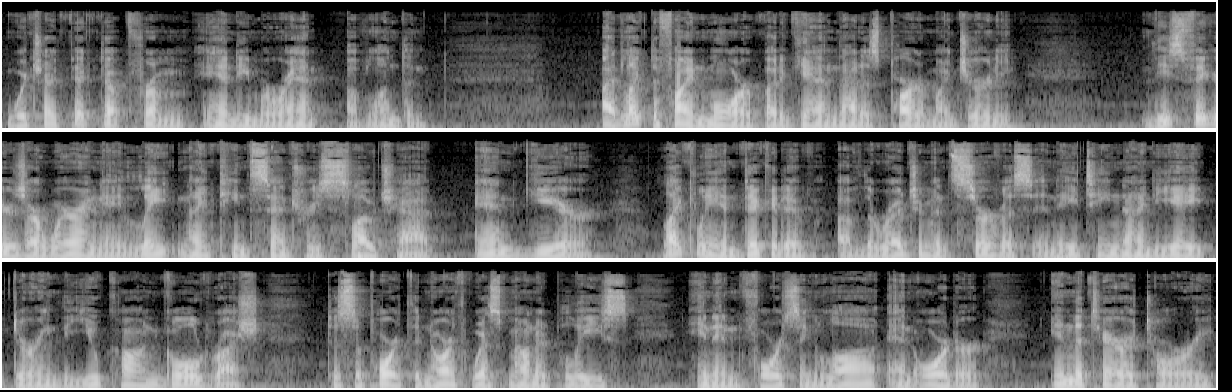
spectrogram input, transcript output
which I picked up from Andy Morant of London. I'd like to find more, but again, that is part of my journey. These figures are wearing a late 19th century slouch hat and gear, likely indicative of the regiment's service in 1898 during the Yukon Gold Rush to support the Northwest Mounted Police in enforcing law and order in the territory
